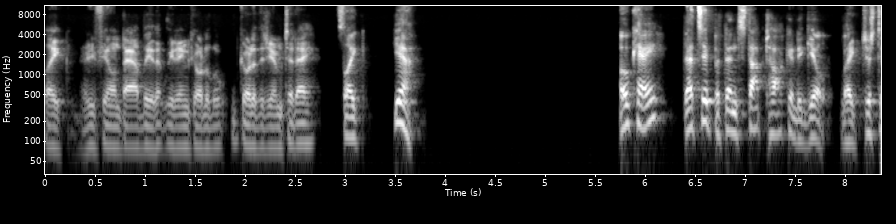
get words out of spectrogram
like are you feeling badly that we didn't go to the go to the gym today? It's like yeah okay that's it but then stop talking to guilt like just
